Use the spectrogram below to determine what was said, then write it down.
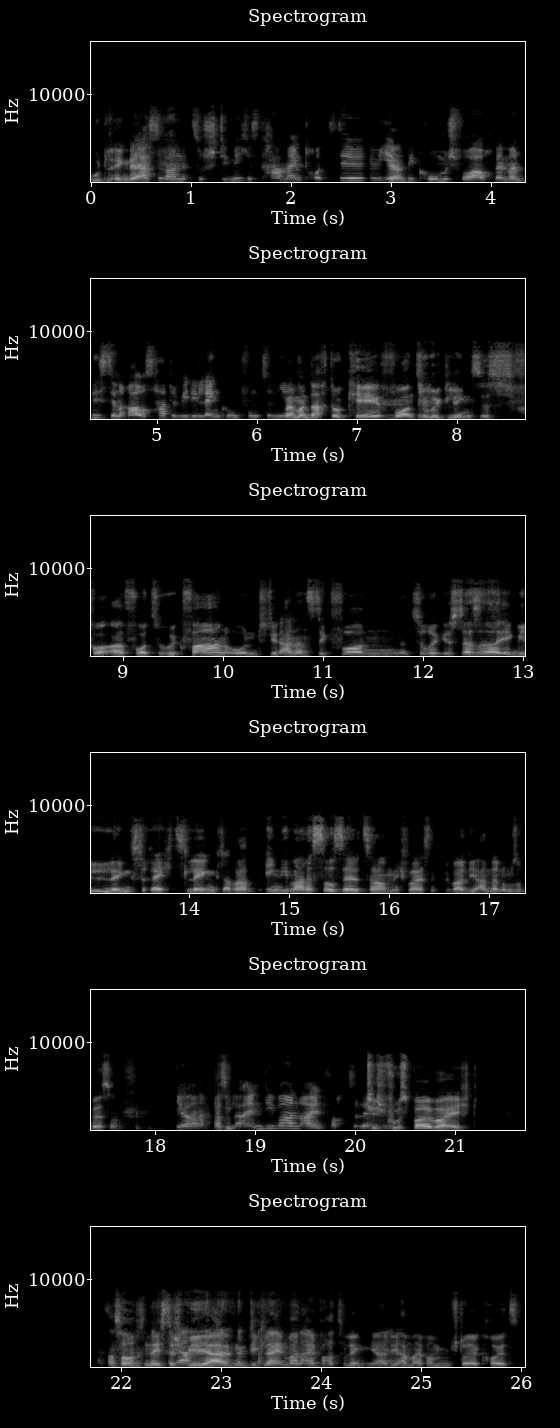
gut lenken. Der erste war nicht so stimmig, es kam einem trotzdem irgendwie ja. komisch vor, auch wenn man ein bisschen raus hatte, wie die Lenkung funktioniert. Weil man dachte, okay, vor und zurück links ist vor, äh, vor zurückfahren und den anderen Stick vor und zurück ist, dass er irgendwie längs rechts lenkt. Aber irgendwie war das so seltsam, ich weiß nicht. Waren die anderen umso besser. Ja, die also, kleinen, die waren einfach zu lenken. Tischfußball war echt Achso, das nächste Spiel, ja. Die kleinen waren einfacher zu lenken, ja. ja. Die haben einfach mit dem Steuerkreuz.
